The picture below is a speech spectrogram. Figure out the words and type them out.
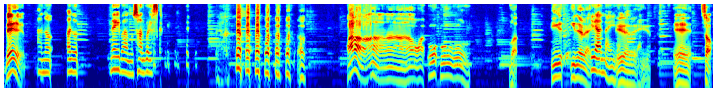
で、あの、あの、ネイバーのサングラスか ああ、ああ、お、お、お。まあ、いいらない。いらないいらない。えー、そ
